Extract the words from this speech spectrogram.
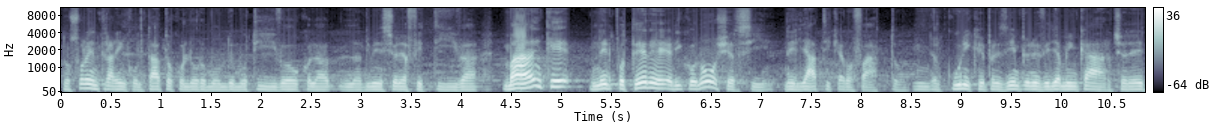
non solo entrare in contatto con il loro mondo emotivo, con la, la, dimensione affettiva, ma anche nel poter riconoscersi negli atti che hanno fatto. Alcuni che per esempio noi vediamo in carcere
